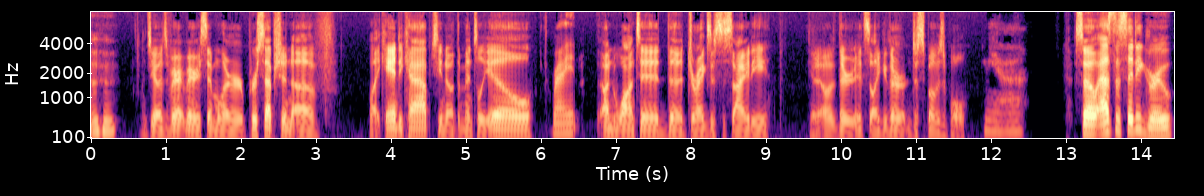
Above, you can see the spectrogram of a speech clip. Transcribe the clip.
Mm-hmm. You know, it's very very similar perception of like handicapped, you know, the mentally ill, Right. unwanted, the dregs of society. You know, they're it's like they're disposable. Yeah. So as the city grew,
